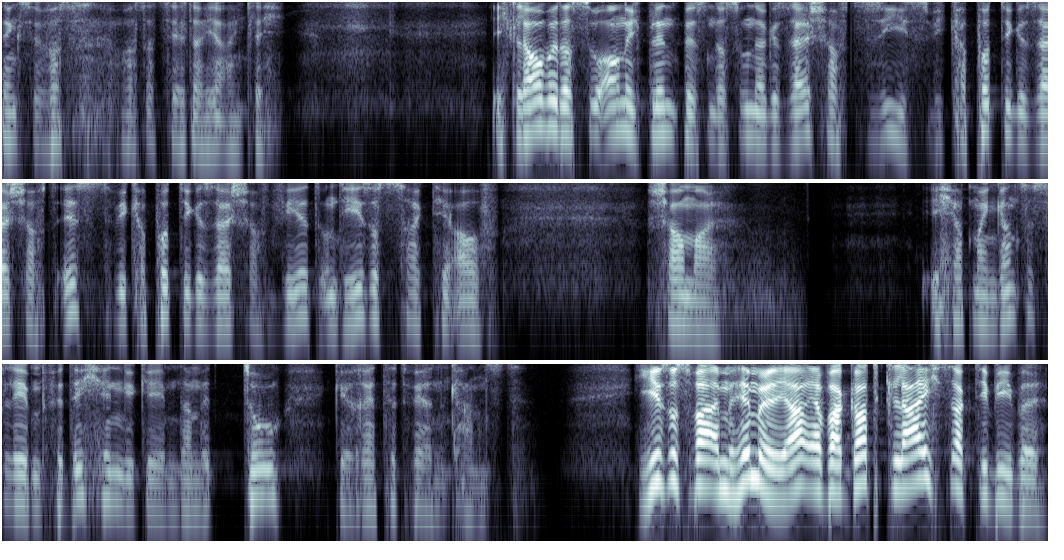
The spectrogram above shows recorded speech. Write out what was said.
denkst dir, was, was erzählt er hier eigentlich? Ich glaube, dass du auch nicht blind bist und dass du in der Gesellschaft siehst, wie kaputt die Gesellschaft ist, wie kaputt die Gesellschaft wird. Und Jesus zeigt hier auf, schau mal, ich habe mein ganzes Leben für dich hingegeben, damit du gerettet werden kannst. Jesus war im Himmel, ja, er war Gott gleich, sagt die Bibel.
